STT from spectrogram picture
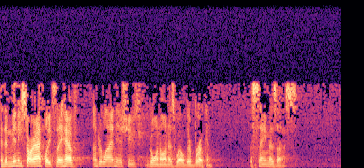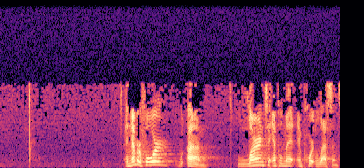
And then many star athletes, they have underlying issues going on as well. They're broken, the same as us. And number four, um, learn to implement important lessons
